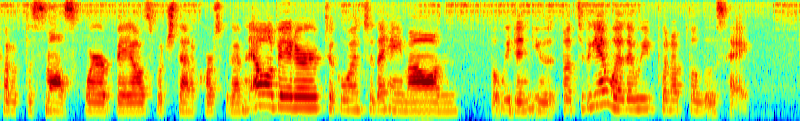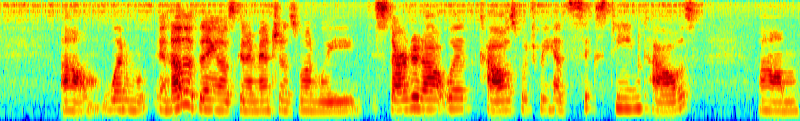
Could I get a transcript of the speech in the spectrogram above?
put up the small square bales, which then of course we got an elevator to go into the hay mow, and, but we didn't use. But to begin with, we put up the loose hay. Um, when another thing I was going to mention is when we started out with cows, which we had 16 cows, um,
